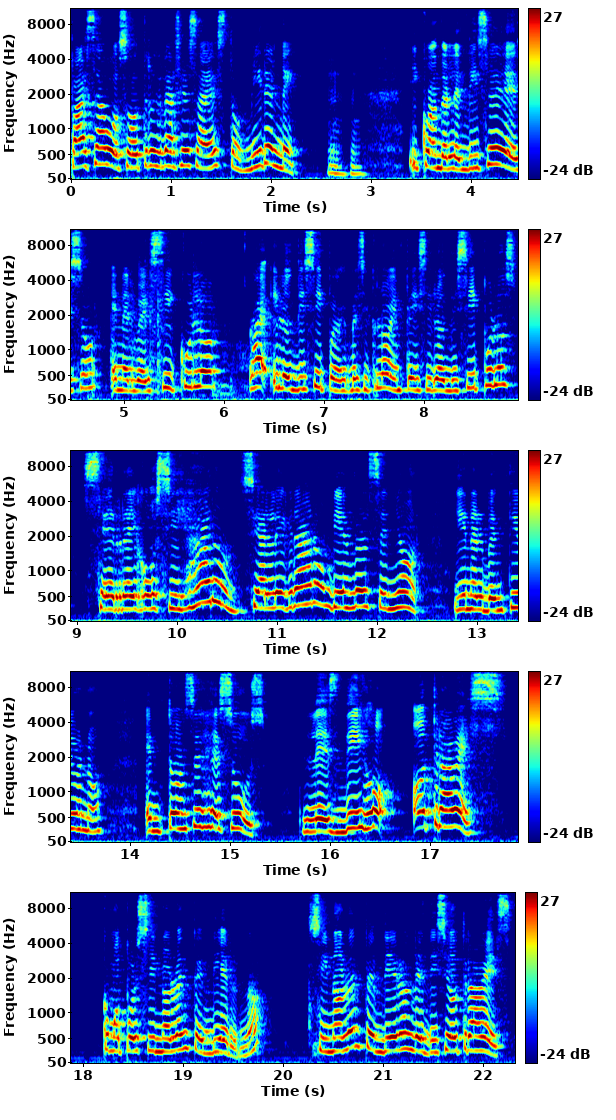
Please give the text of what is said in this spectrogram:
pasa a vosotros gracias a esto, mírenme. Y cuando les dice eso, en el versículo, ah, y los discípulos, el versículo 20 dice, los discípulos se regocijaron, se alegraron viendo al Señor. Y en el 21, entonces Jesús les dijo otra vez, como por si no lo entendieron, ¿no? Si no lo entendieron, les dice otra vez,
